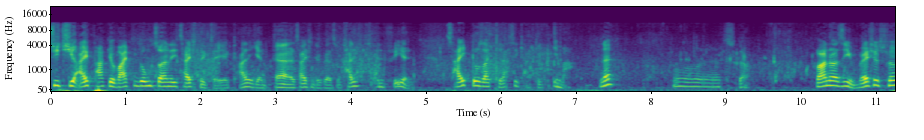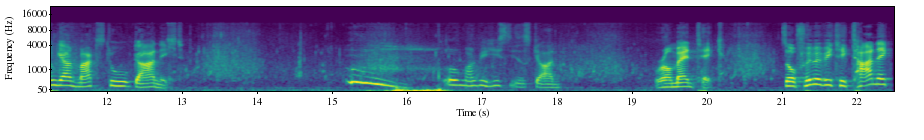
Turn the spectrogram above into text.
CGI-Park-Gewaltigung, sondern die Zeichentrickserie. Kann ich, äh, Zeichentrickserie, kann ich empfehlen. Zeitloser Klassiker geht immer. Ne? Jetzt da. Frage Nummer 7. Welches Filmjahr magst du gar nicht? Oh Mann, wie hieß dieses gar nicht? Romantic. So, Filme wie Titanic.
